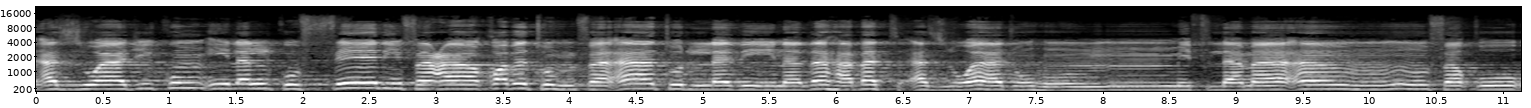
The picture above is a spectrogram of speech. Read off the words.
من أزواجكم إلى الكفار فعاقبتم فآتوا الذين ذهبت أزواجهم مثل ما أنفقوا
